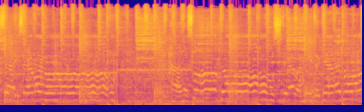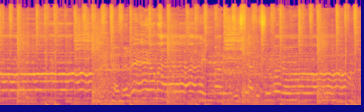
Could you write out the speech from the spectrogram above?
再生のよ話そうとしては見たけれど。離れないまるで捨てつのよ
